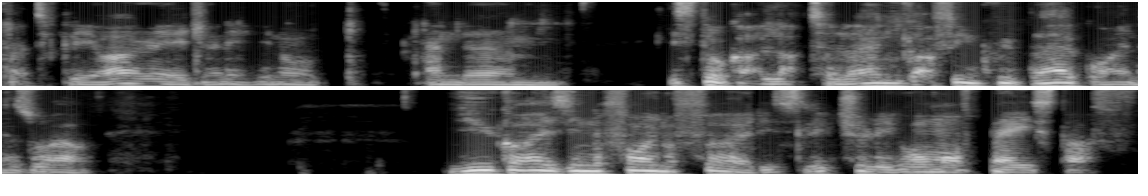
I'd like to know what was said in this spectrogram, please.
practically our age, and you know, and um, he's still got a lot to learn. You got to think with Bergwijn as well you guys in the final third, it's literally almost based off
